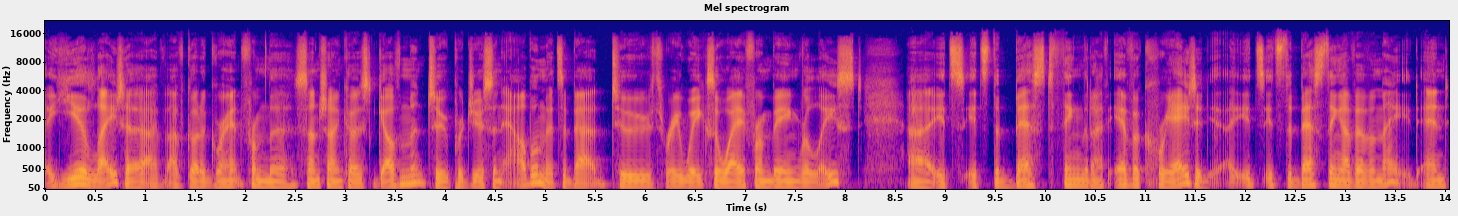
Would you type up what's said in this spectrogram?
a year later, I've, I've got a grant from the Sunshine Coast government to produce an album. It's about two, three weeks away from being released. Uh, it's it's the best thing that I've ever created. It's it's the best thing I've ever made. And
